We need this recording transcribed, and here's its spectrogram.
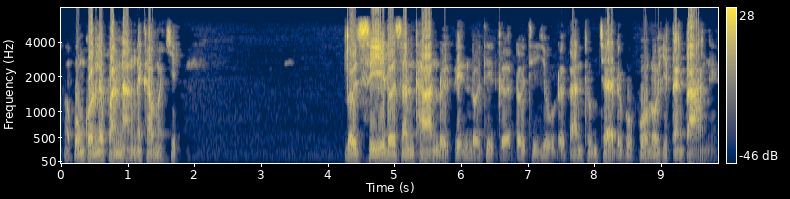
เอาผมขนและฟันหนังในเข้ามาคิด โดยสีโดยสันฐานโดยกลิ่น โดยที่เกิดโดยที่อยู่โดยการทุ่มแช่โดยโพโลหิตต่าง ๆ เนี่ย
